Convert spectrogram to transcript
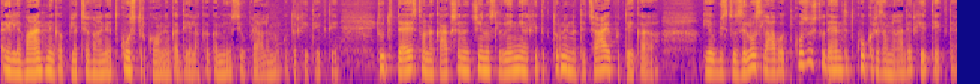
relevantnega plačevanja tako strokovnega dela, ki ga mi vsi upravljamo kot arhitekti. Tudi dejstvo, na kakšen način v Sloveniji arhitekturni natečaji potekajo, je v bistvu zelo slabo, tako za študente, tako za mlade arhitekte.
